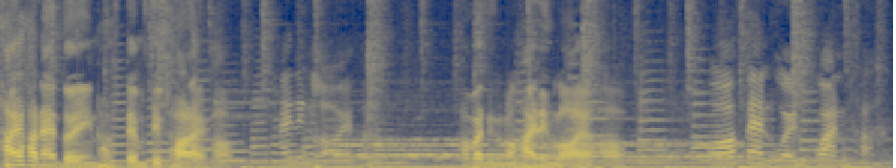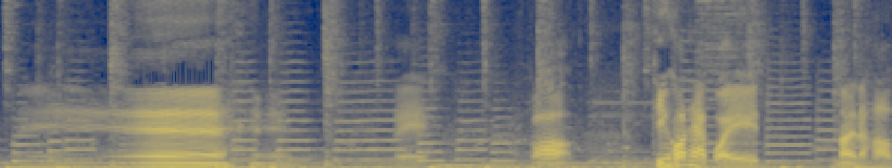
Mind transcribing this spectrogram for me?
ให้คะแนนตัวเองเต็มสิบเท่าไหร่ครับให้หนึ่งร้อยค่ะ ถ้าไปถึงต้องให้หนึ่งร้อยครับเพราะว่าแฟนอวยทุกวันค่ะ เอ่อโอเคก็ทิ้งข้อแท็กไว้หน่อยนะครับ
